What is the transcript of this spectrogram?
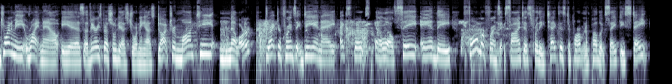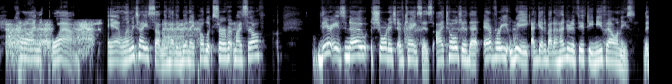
Joining me right now is a very special guest joining us, Dr. Monte Miller, Director of Forensic DNA Experts LLC, and the former forensic scientist for the Texas Department of Public Safety State Crime Lab. And let me tell you something, having been a public servant myself, there is no shortage of cases. I told you that every week I'd get about 150 new felonies. The,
